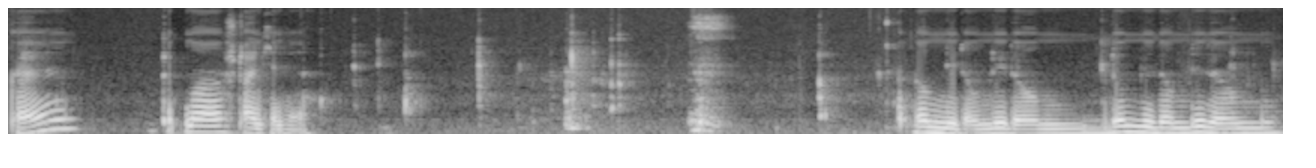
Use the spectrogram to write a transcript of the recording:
Okay. Gib mal Steinchen her. Dumm die dumm die dumm, dumm die dumm die dumm.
